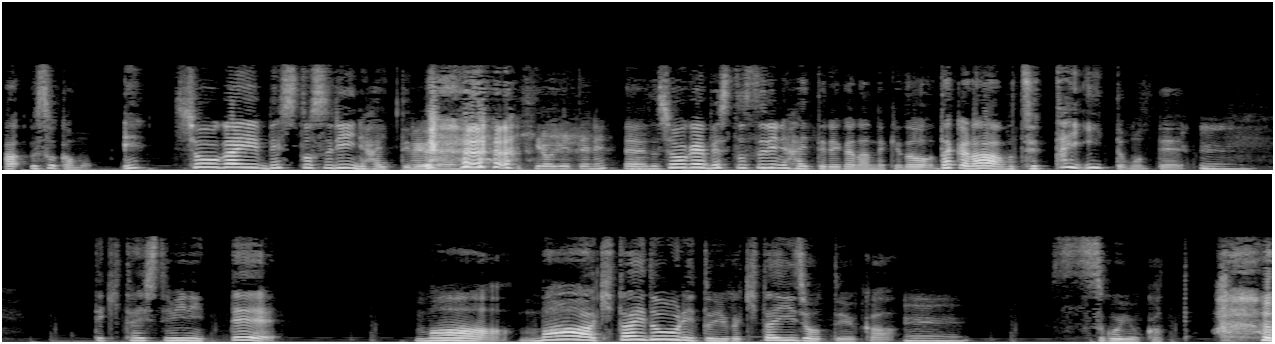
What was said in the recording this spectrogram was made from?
あ、嘘かも。え？生涯ベスト3に入ってる。広げてね。え ー生涯ベスト3に入ってる映画なんだけど、だからもう絶対いいと思って、うん。で期待して見に行って、まあ、まあ、期待通りというか期待以上というか、うん。すごい良かった。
